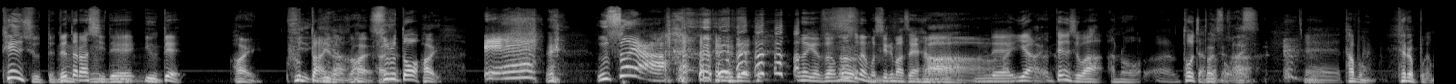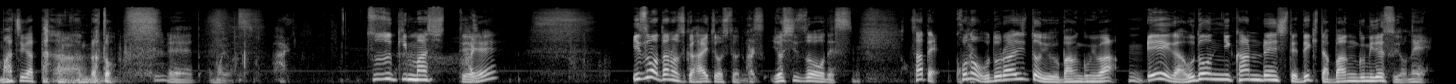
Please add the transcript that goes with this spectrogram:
店主って出たらしいで言うて、はい。振ったんや。す。るとはい。ええ？嘘や！でだけど娘も知りません、でいや、店主はあの父ちゃんだそうです、えー多分テロップが間違ったんだと,、えーと思います、続きまして、い、つも楽しく拝聴しております、吉蔵です。さてこの「うどらじ」という番組は、映画うどんに関連してできた番組ですよね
